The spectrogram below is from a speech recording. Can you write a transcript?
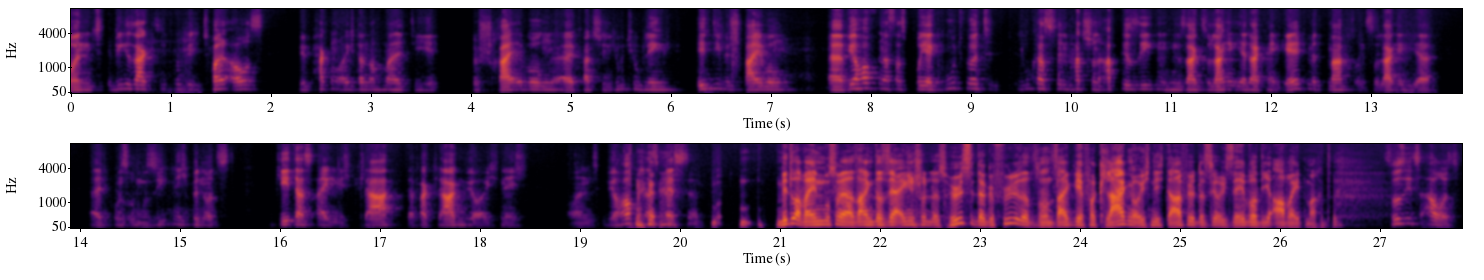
Und wie gesagt, sieht wirklich toll aus wir packen euch dann nochmal die Beschreibung, äh, Quatsch, den YouTube-Link in die Beschreibung. Äh, wir hoffen, dass das Projekt gut wird. Lucasfilm hat schon abgesegnet und gesagt, solange ihr da kein Geld mitmacht und solange ihr äh, unsere Musik nicht benutzt, geht das eigentlich klar. Da verklagen wir euch nicht. Und wir hoffen das Beste. Mittlerweile muss man ja sagen, das ist ja eigentlich schon das höchste der Gefühle, dass man sagt, wir verklagen euch nicht dafür, dass ihr euch selber die Arbeit macht. So sieht's aus.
